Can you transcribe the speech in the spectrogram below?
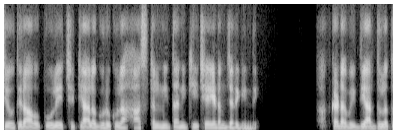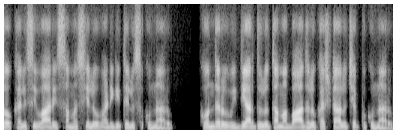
జ్యోతిరావు పూలే చిట్యాల గురుకుల హాస్టల్ని తనిఖీ చేయడం జరిగింది. అక్కడ విద్యార్థులతో కలిసి వారి సమస్యలు అడిగి తెలుసుకున్నారు. కొందరు విద్యార్థులు తమ బాధలు కష్టాలు చెప్పుకున్నారు.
